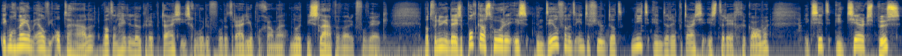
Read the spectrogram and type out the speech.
Ik mocht mee om Elvi op te halen, wat een hele leuke reportage is geworden voor het radioprogramma Nooit meer slapen, waar ik voor werk. Wat we nu in deze podcast horen is een deel van het interview dat niet in de reportage is terechtgekomen. Ik zit in Tjerks bus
